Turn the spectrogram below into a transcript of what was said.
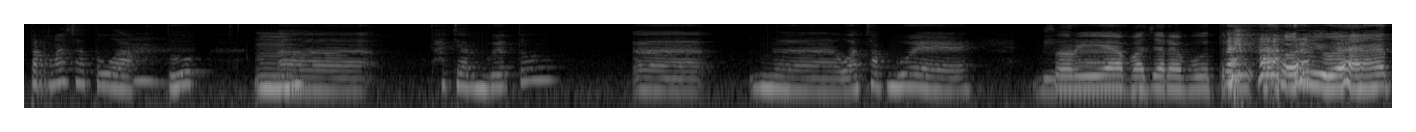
Pernah satu waktu Hmm. eh, pacar gue tuh eh, nge WhatsApp gue. Bilang, sorry ya pacarnya putri. Sorry banget.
